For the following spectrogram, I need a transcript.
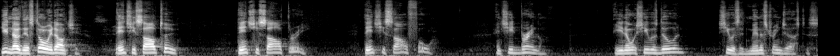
You know this story, don't you? Then she saw two. Then she saw three. Then she saw four. And she'd bring them. You know what she was doing? She was administering justice.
